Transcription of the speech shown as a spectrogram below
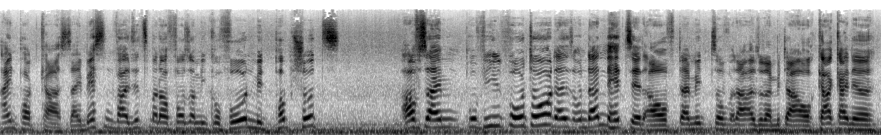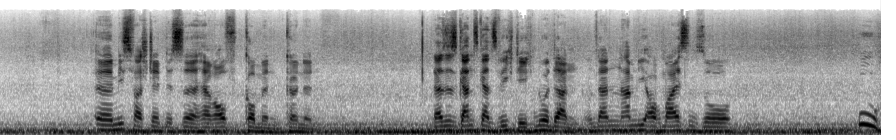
ein Podcaster. Im besten Fall sitzt man auch vor so einem Mikrofon mit Popschutz auf seinem Profilfoto und dann Headset auf, damit, so, also damit da auch gar keine äh, Missverständnisse heraufkommen können. Das ist ganz, ganz wichtig, nur dann. Und dann haben die auch meistens so, uh,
